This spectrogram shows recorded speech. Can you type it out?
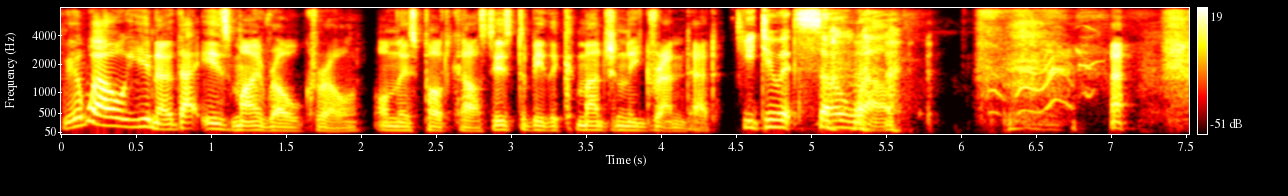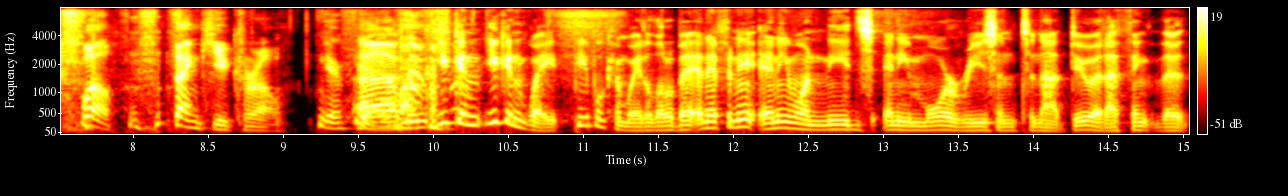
or- well, you know, that is my role, Kroll, on this podcast, is to be the curmudgeonly granddad. You do it so well. Well, thank you, Kroll. You're very I mean, you can you can wait. People can wait a little bit, and if any, anyone needs any more reason to not do it, I think that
